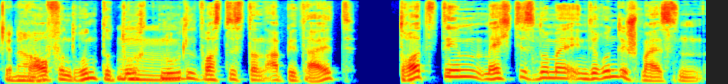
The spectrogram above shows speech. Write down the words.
genau. rauf und runter Mhm. durchgenudelt, was das dann auch bedeutet. Trotzdem möchte ich es nur mal in die Runde schmeißen.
